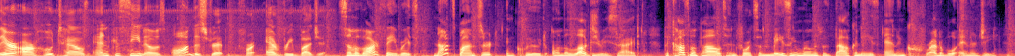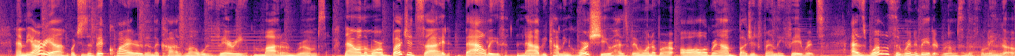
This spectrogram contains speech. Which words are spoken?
There are hotels and casinos on the strip for every budget. Some of our favorites, not sponsored, include on the luxury side, the Cosmopolitan for its amazing rooms with balconies and incredible energy, and the Aria, which is a bit quieter than the Cosmo with very modern rooms. Now, on the more budget side, Bally's, now becoming Horseshoe, has been one of our all around budget friendly favorites as well as the renovated rooms in the Flamingo,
